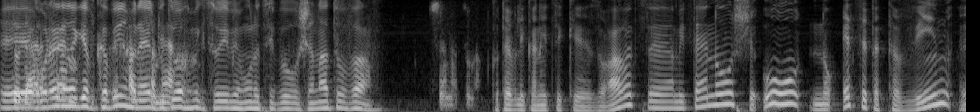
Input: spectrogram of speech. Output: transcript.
אה, רונן רגב כביר, מנהל פיתוח מקצועי באמון הציבור, שנה טובה. שנה טובה. כותב לי כאן איציק אה, זוארץ, אה, עמיתנו, שהוא נועץ את התווים אה,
